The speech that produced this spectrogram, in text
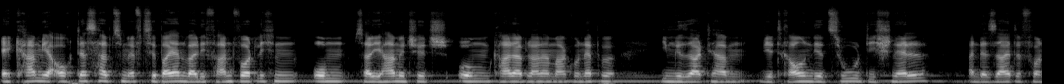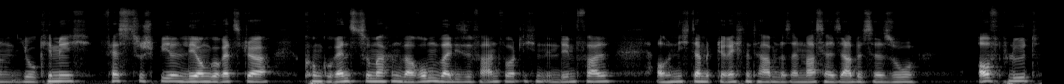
er kam ja auch deshalb zum FC Bayern, weil die Verantwortlichen um Salihamidzic, um Kaderplaner Marco Neppe ihm gesagt haben, wir trauen dir zu, dich schnell an der Seite von Jo Kimmich festzuspielen, Leon Goretzka Konkurrenz zu machen. Warum? Weil diese Verantwortlichen in dem Fall auch nicht damit gerechnet haben, dass ein Marcel Sabitzer so aufblüht.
